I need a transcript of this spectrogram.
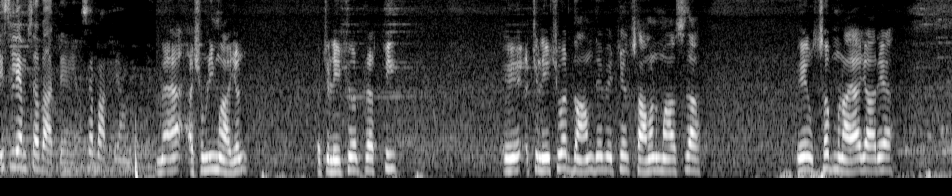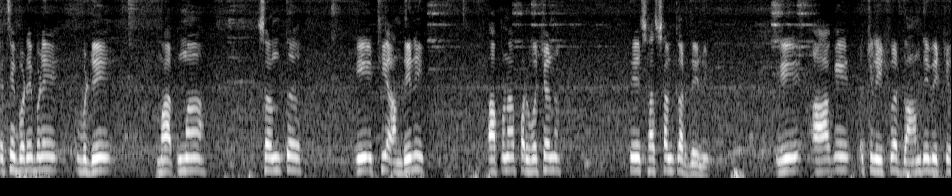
इसलिए हम सब आते हैं यहाँ सब आते हैं हम ਮੈਂ ਅਸ਼ਵਨੀ ਮਹਾਜਨ ਅਚਲੇਸ਼ਵਰ ਟਰਸਟੀ ਇਹ ਅਚਲੇਸ਼ਵਰ ਧਾਮ ਦੇ ਵਿੱਚ ਸਾਵਣ ਮਾਸ ਦਾ ਇਹ ਉਤਸਵ ਮਨਾਇਆ ਜਾ ਰਿਹਾ। ਇੱਥੇ ਬੜੇ ਬੜੇ ਵੱਡੇ ਮਹਾਤਮਾ, ਸੰਤ ਇਹ ਇੱਥੇ ਆਉਂਦੇ ਨੇ, ਆਪਣਾ ਪ੍ਰਵਚਨ ਤੇ satsang ਕਰਦੇ ਨੇ। ਇਹ ਆ ਕੇ ਅਚਲੇਸ਼ਵਰ ਧਾਮ ਦੇ ਵਿੱਚ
